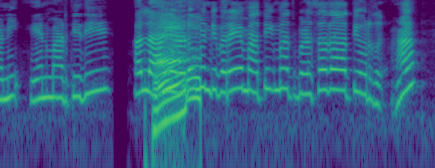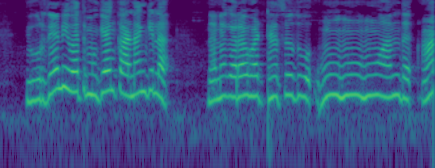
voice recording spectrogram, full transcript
ಮನಿ ಏನ್ ಮಾಡ್ತಿದಿ ಅಲ್ಲ ಎರಡು ಮಂದಿ ಬರೇ ಮಾತಿಗೆ ಆತ ಇವ್ರದ್ದು ಹಾ? ಇವ್ರದೇನ್ ಇವತ್ತು ಮುಗಿಯಂಗೆ ಕಾಣಂಗಿಲ್ಲ. ನನಗರ ಹೊಟ್ಟೆ ಹಸದು ಹ್ಞೂ ಹ್ಞೂ ಹ್ಞೂ ಅಂದೆ, ಹಾ?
